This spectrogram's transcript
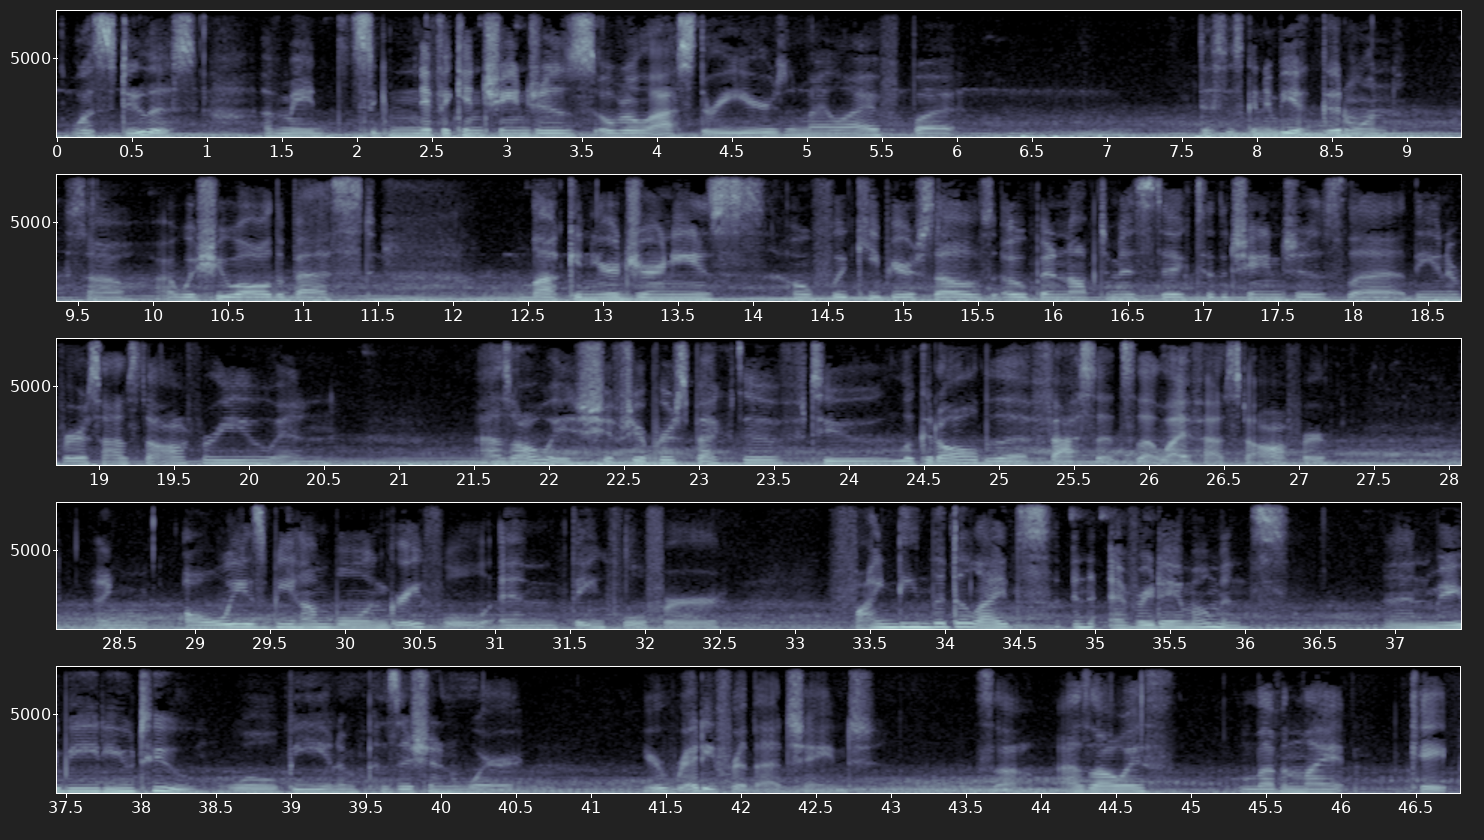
Let's do this. I've made significant changes over the last three years in my life, but this is going to be a good one. So I wish you all the best luck in your journeys hopefully keep yourselves open and optimistic to the changes that the universe has to offer you. And as always shift your perspective to look at all the facets that life has to offer. And always be humble and grateful and thankful for finding the delights in everyday moments. And maybe you too will be in a position where you're ready for that change. So, as always, love and light, Kate.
